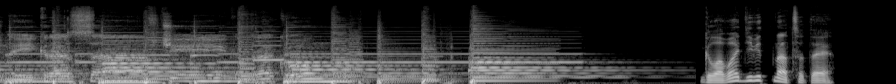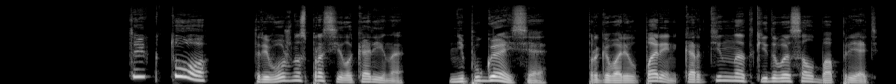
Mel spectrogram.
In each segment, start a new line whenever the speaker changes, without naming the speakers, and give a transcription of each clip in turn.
Вечный красавчик, дракон.
Глава 19
«Ты кто?»
— тревожно спросила Карина. «Не пугайся», — проговорил парень, картинно откидывая со лба прядь.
